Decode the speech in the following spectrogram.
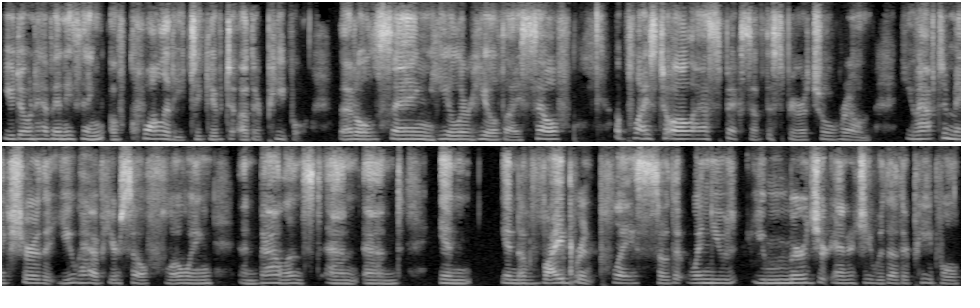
you don't have anything of quality to give to other people. That old saying, heal or heal thyself, applies to all aspects of the spiritual realm. You have to make sure that you have yourself flowing and balanced and and in in a vibrant place so that when you you merge your energy with other people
